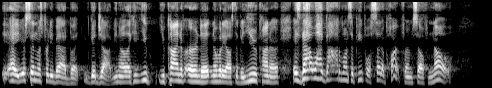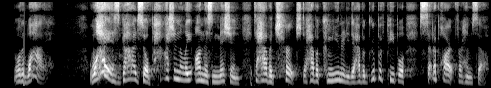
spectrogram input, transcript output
hey, your sin was pretty bad, but good job. You know, like you, you kind of earned it. Nobody else did, but you kind of. Is that why God wants a people set apart for Himself? No. Well, then why? Why is God so passionately on this mission to have a church, to have a community, to have a group of people set apart for himself?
